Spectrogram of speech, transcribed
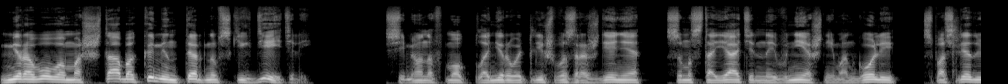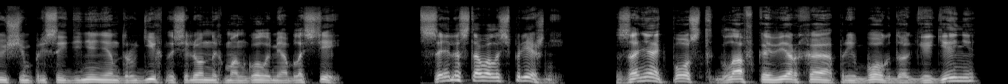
мирового масштаба коминтерновских деятелей. Семенов мог планировать лишь возрождение самостоятельной внешней Монголии с последующим присоединением других населенных монголами областей. Цель оставалась прежней — занять пост главка верха при Богдо-Гегене,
